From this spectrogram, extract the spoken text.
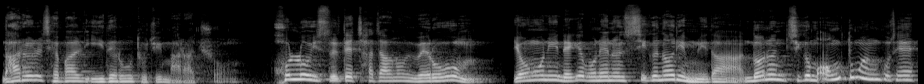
나를 제발 이대로 두지 말아줘. 홀로 있을 때 찾아오는 외로움, 영혼이 내게 보내는 시그널입니다. 너는 지금 엉뚱한 곳에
